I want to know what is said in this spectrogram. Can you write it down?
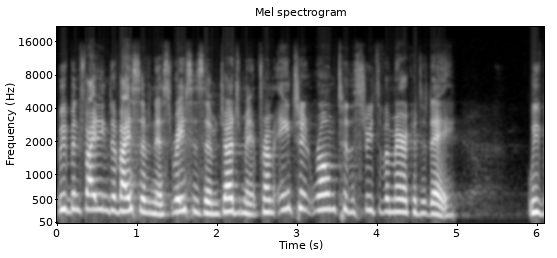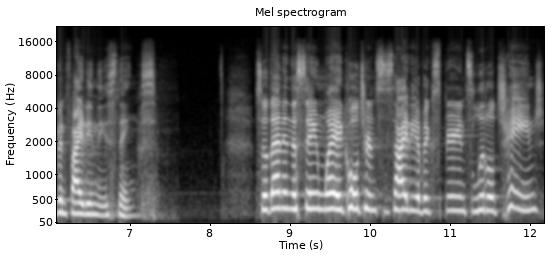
We've been fighting divisiveness, racism, judgment from ancient Rome to the streets of America today. We've been fighting these things. So then, in the same way, culture and society have experienced little change.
